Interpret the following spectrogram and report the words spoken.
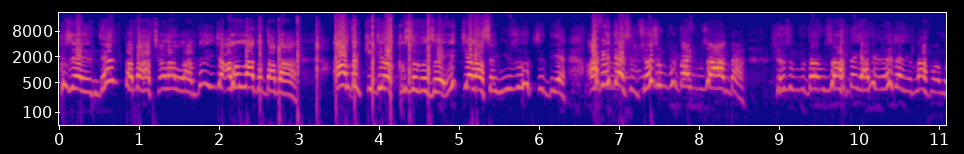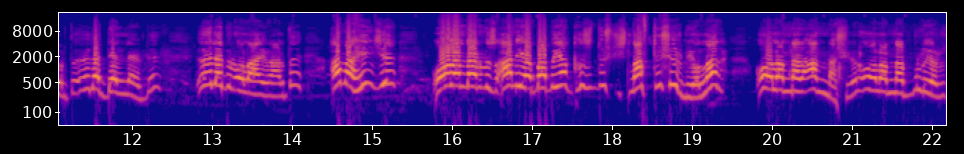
Kız evinden tabak çalarlardı. İyice alırlardı tabağı. Aldık gidiyor kızınızı. İç yalasın yüzünüzü diye. Affedersin sözüm buradan uzağında. Sözüm buradan uzağında yani öyle laf olurdu. Öyle derlerdi. Öyle bir olay vardı. Ama hinci Oğlanlarımız anıya babaya kız düş, laf düşürmüyorlar. Oğlanlar anlaşıyor, oğlanlar buluyor.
